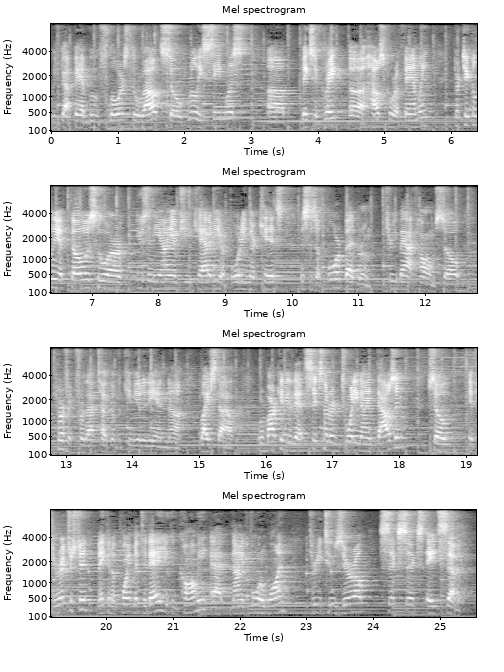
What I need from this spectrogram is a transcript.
We've got bamboo floors throughout, so really seamless. Uh, makes a great uh, house for a family, particularly if those who are using the IMG Academy are boarding their kids. This is a four bedroom, three bath home, so perfect for that type of a community and uh, lifestyle. We're marketed at 629,000. So if you're interested, make an appointment today. You can call me at 941 320 6687.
